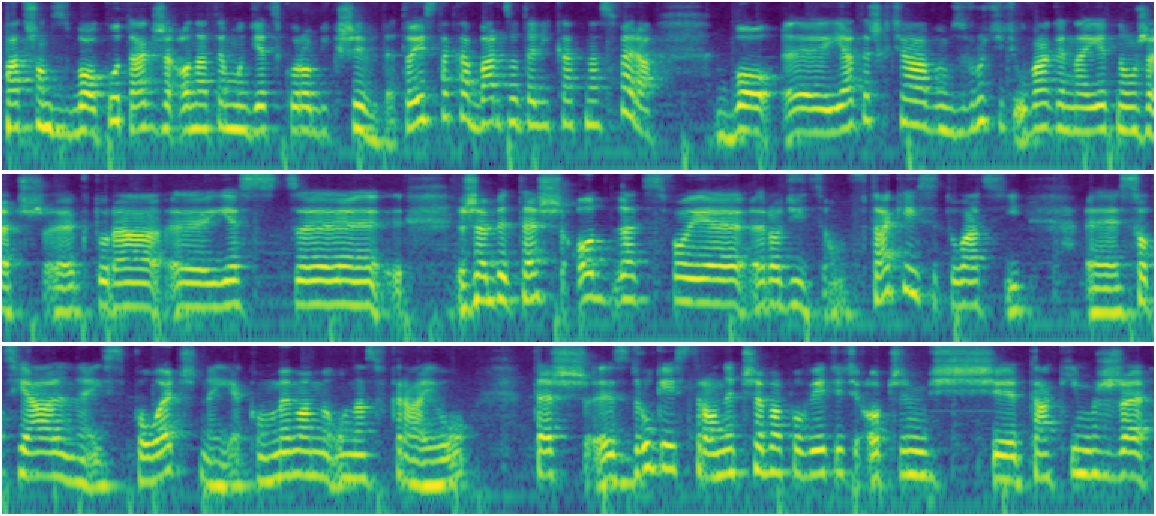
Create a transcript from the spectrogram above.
patrząc z boku, tak, że ona temu dziecku robi krzywdę. To jest taka bardzo delikatna sfera, bo e, ja też chciałabym zwrócić uwagę na jedną rzecz, e, która e, jest, żeby też oddać swoje rodzicom. W takiej sytuacji socjalnej, społecznej, jaką my mamy u nas w kraju, też z drugiej strony trzeba powiedzieć o czymś takim, że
